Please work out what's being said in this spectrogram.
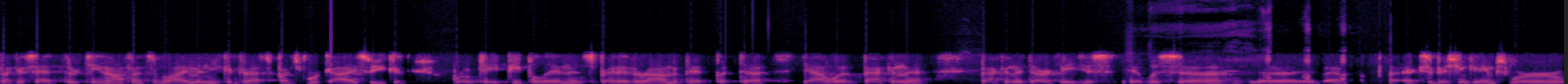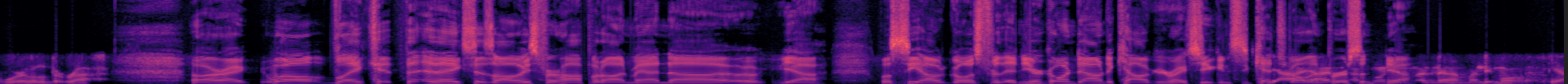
like I said, 13 offensive linemen. You can dress a bunch more guys, so you could rotate people in and spread it around a bit. But uh, yeah, well, back in the back in the dark ages, it was uh, uh, exhibition games were were a little bit rough. All right. Well, Blake, th- thanks as always for hopping on, man. Uh, yeah, we'll see how it goes for. And you're going down to Calgary, right? So you can catch yeah, it all I, in person. Yeah. on uh, Monday morning. Yeah.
